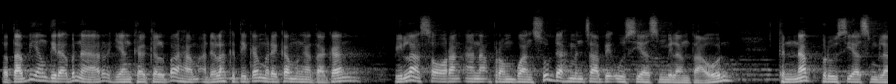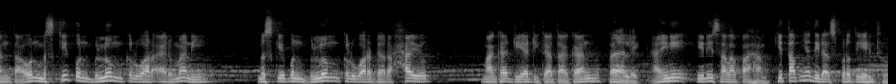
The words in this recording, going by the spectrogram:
Tetapi yang tidak benar yang gagal paham adalah ketika mereka mengatakan bila seorang anak perempuan sudah mencapai usia 9 tahun genap berusia 9 tahun meskipun belum keluar air mani meskipun belum keluar darah hayut maka dia dikatakan balik. Nah ini ini salah paham. Kitabnya tidak seperti itu.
